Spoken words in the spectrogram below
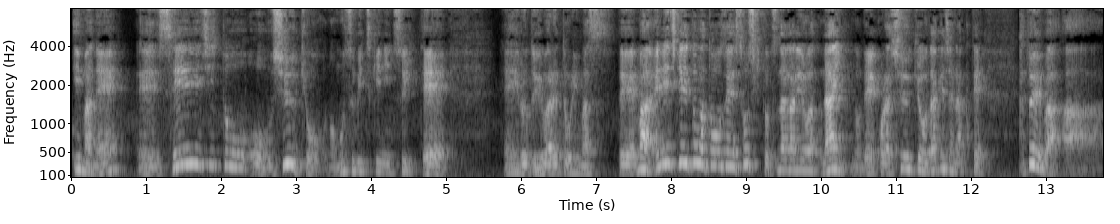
今ね、えー、政治と宗教の結びつきについて、えー、いろいろと言われております。で、まあ NHK とは当然組織とつながりはないので、これは宗教だけじゃなくて、例えば、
